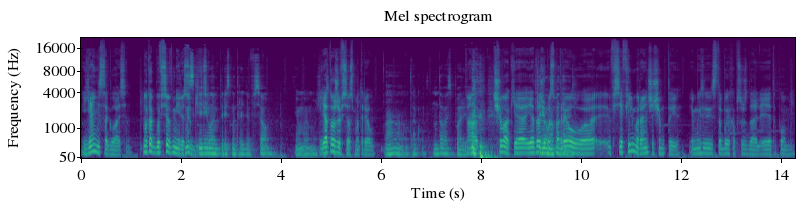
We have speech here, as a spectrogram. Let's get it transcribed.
я не согласен. Ну, как бы все в мире Мы с. Кириллом пересмотрели все. И мы можем Я спорить. тоже все смотрел. А, вот так вот. Ну давай спорить. А, чувак, я, я даже Кирилл, посмотрел э, все фильмы раньше, чем ты. И мы с тобой их обсуждали, я это помню.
